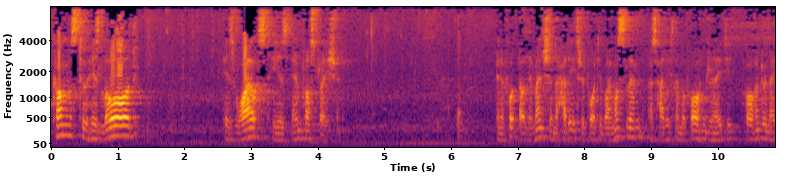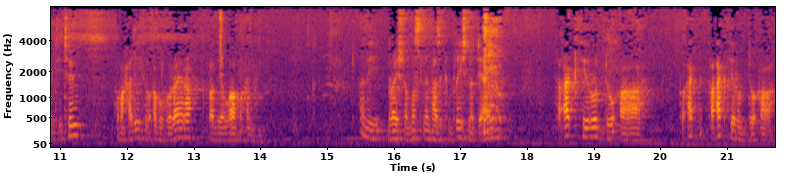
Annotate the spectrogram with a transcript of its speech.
comes to his Lord is whilst he is in prostration. In a footnote, they mention the hadith reported by Muslim as hadith number 480, 482 from a hadith of Abu Huraira radiallahu anhu. And the narration of Muslim has a completion at the end. فَأَكْثِرُ الدُّعَاء فَأَكْثِرُ الدُّعَاء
